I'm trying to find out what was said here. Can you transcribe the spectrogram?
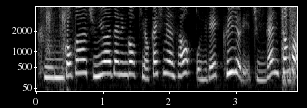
근거가 중요하다는 거 기억하시면서 오늘의 글요리 중간 점검.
